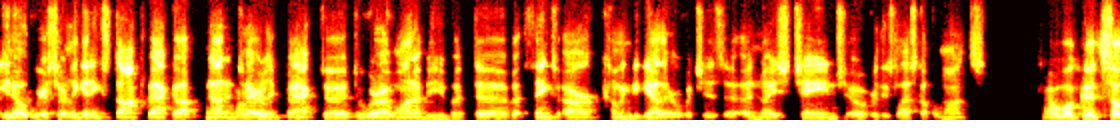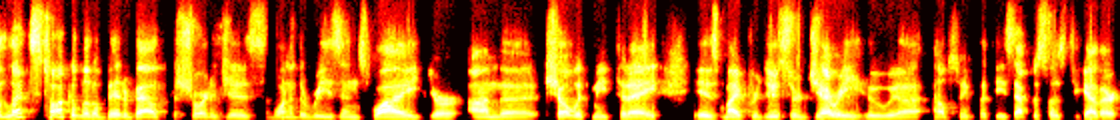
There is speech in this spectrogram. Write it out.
you know, we're certainly getting stocked back up, not entirely okay. back to, to where I want to be, but uh, but things are coming together, which is a, a nice change over these last couple months. Oh, well, good. So let's talk a little bit about the shortages. One of the reasons why you're on the show with me today is my producer, Jerry, who uh, helps me put these episodes together,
